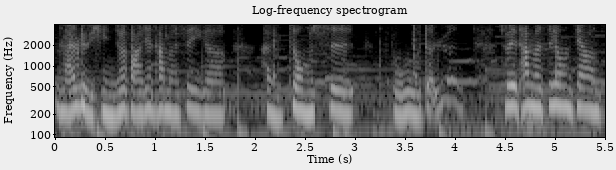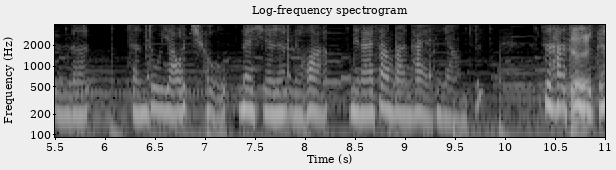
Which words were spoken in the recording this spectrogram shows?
来旅行，你就会发现他们是一个很重视服务的人，所以他们是用这样子的程度要求那些人的话，你来上班，他也是这样子。这它是一个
